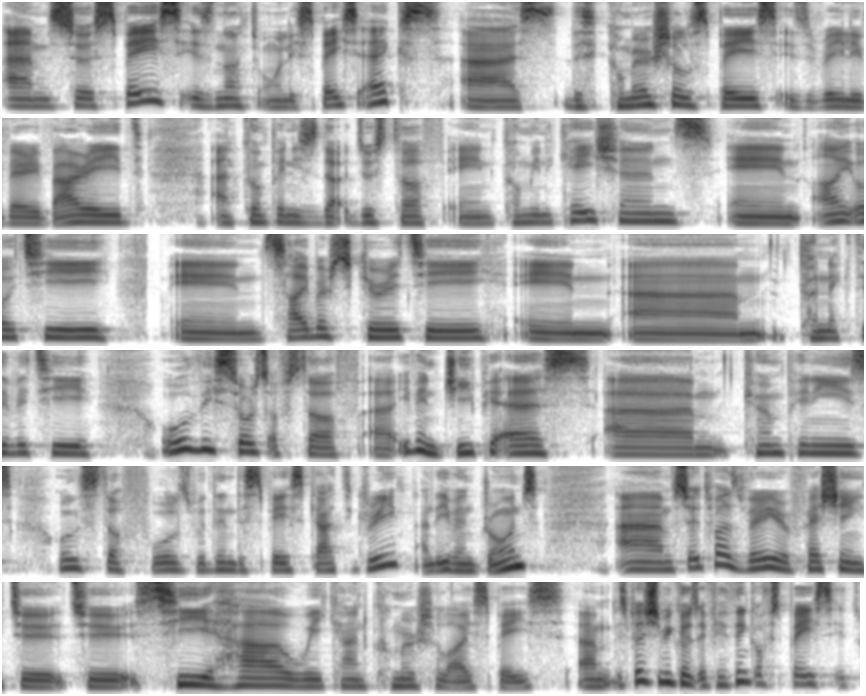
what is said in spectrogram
Um, so space is not only SpaceX, as the commercial space is really very varied, and companies that do stuff in communications, in IoT, in cybersecurity, in um, connectivity, all these sorts of stuff, uh, even GPS um, companies, all this stuff falls within the space category, and even drones. Um, so it was very refreshing to to see how we can commercialize space, um, especially because if you think of space, it,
